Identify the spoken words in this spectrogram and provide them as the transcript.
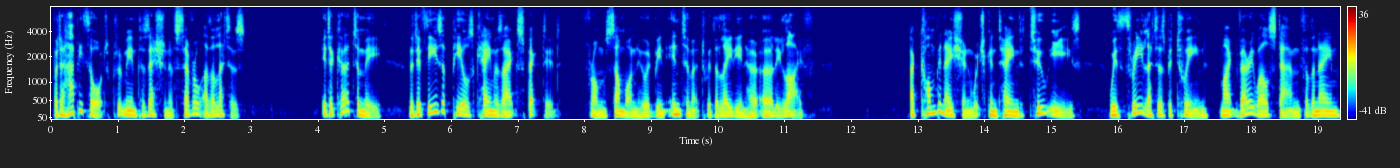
but a happy thought put me in possession of several other letters. It occurred to me that if these appeals came as I expected from someone who had been intimate with the lady in her early life, a combination which contained two e's with three letters between might very well stand for the name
